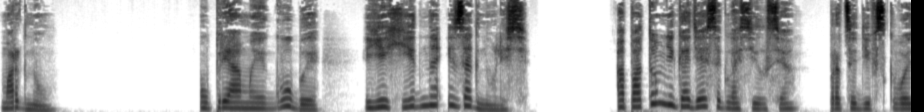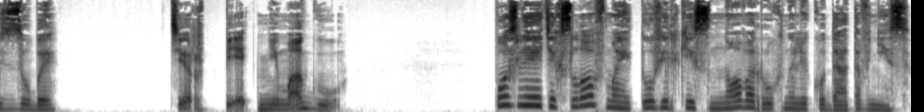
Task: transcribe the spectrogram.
моргнул. Упрямые губы ехидно изогнулись. А потом негодяй согласился, процедив сквозь зубы. «Терпеть не могу. После этих слов мои туфельки снова рухнули куда-то вниз.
